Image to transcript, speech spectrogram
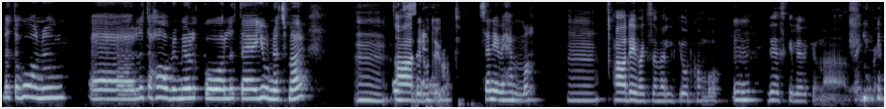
lite honung, eh, lite havremjölk och lite jordnötssmör. Mm. Ja, det låter gott. Sen är vi hemma. Mm. Ja, det är faktiskt en väldigt god kombo. Mm. Det skulle jag kunna tänka mig.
